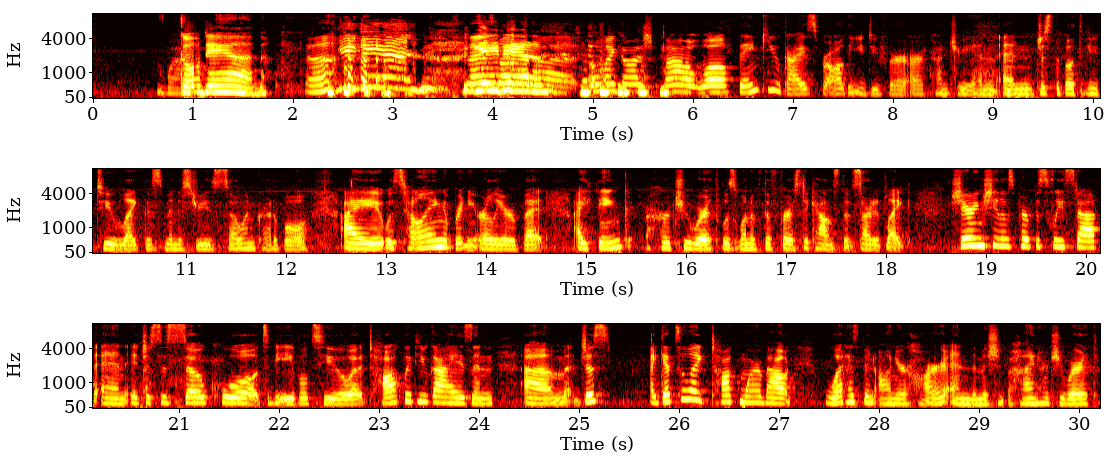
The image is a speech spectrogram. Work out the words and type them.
Wow. Go Dan! Yay Dan! Yay Dan! Oh my gosh! Wow. Well, thank you guys for all that you do for our country, and and just the both of you too. Like this ministry is so incredible. I was telling Brittany earlier, but I think Her True Worth was one of the first accounts that started like sharing She Lives Purposefully stuff, and it just is so cool to be able to talk with you guys and um, just I get to like talk more about what has been on your heart and the mission behind Her True Worth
